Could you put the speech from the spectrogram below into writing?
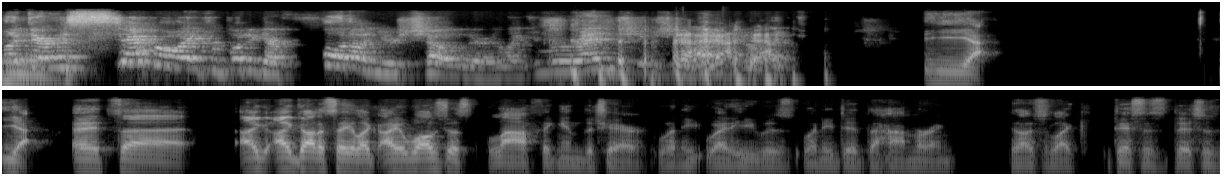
Like Yeah. they're a step away from putting their foot on your shoulder, like wrenching shit out. Like, Yeah, yeah. It's uh, I I gotta say, like, I was just laughing in the chair when he when he was when he did the hammering. 'Cause I was like, this is this is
